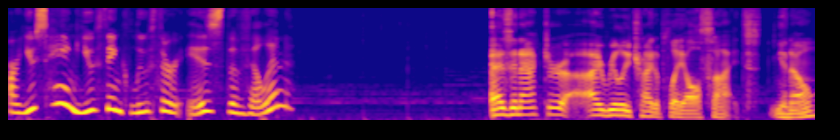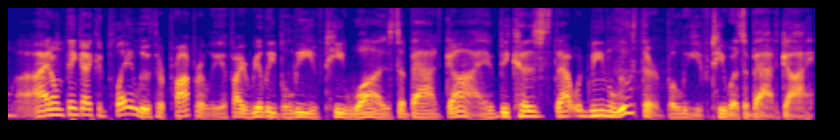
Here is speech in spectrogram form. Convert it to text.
Are you saying you think Luther is the villain? As an actor, I really try to play all sides, you know? I don't think I could play Luther properly if I really believed he was a bad guy, because that would mean Luther believed he was a bad guy.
